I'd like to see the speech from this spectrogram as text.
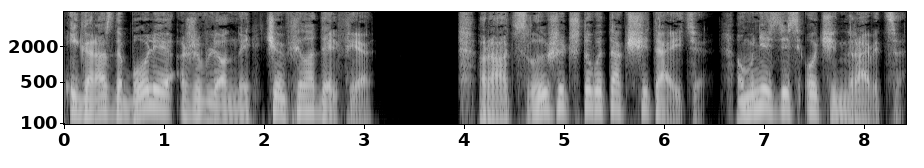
«И гораздо более оживленный, чем Филадельфия». «Рад слышать, что вы так считаете. Мне здесь очень нравится.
